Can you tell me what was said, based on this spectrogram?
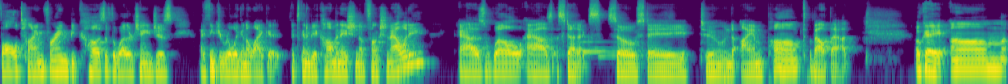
fall timeframe, because of the weather changes, I think you're really going to like it. It's going to be a combination of functionality as well as aesthetics. So stay tuned. I am pumped about that. Okay, um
